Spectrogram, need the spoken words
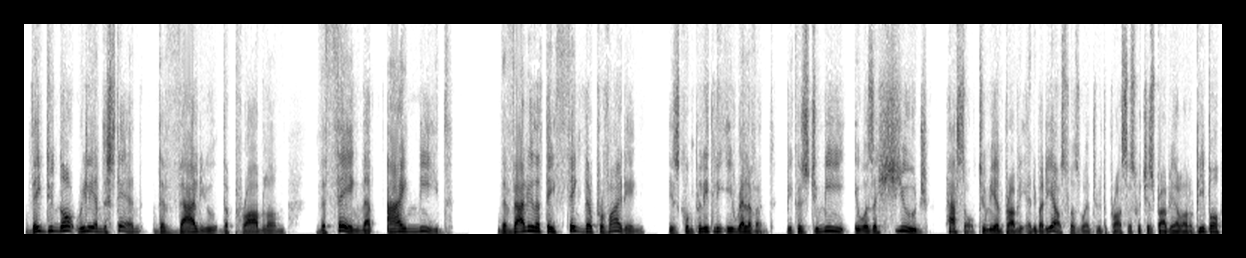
they do not really understand the value, the problem, the thing that I need the value that they think they're providing is completely irrelevant because to me it was a huge hassle to me and probably anybody else who has went through the process which is probably a lot of people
